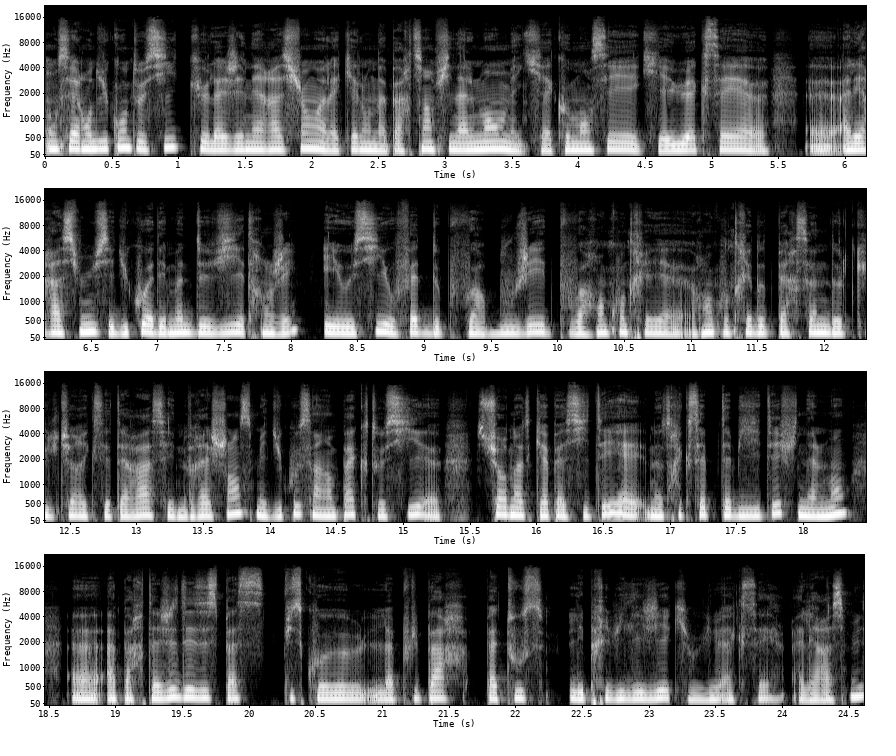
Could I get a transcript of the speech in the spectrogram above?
On s'est rendu compte aussi que la génération à laquelle on appartient finalement, mais qui a commencé et qui a eu accès euh, euh, à l'Erasmus et du coup à des modes de vie étrangers, et aussi au fait de pouvoir bouger et de pouvoir rencontrer, euh, rencontrer d'autres personnes, d'autres cultures, etc. C'est une vraie chance, mais du coup, ça impacte aussi euh, sur notre capacité, et notre acceptabilité finalement euh, à partager des espaces, puisque la plupart, pas tous, les privilégiés qui ont eu accès à l'Erasmus,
